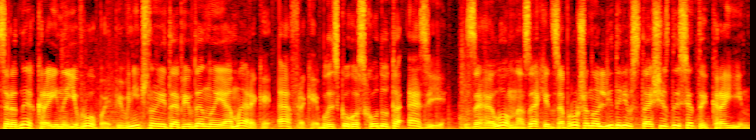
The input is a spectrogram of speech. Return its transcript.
Серед них країни Європи, Північної та Південної Америки, Африки, Близького Сходу та Азії. Загалом на захід запрошено лідерів 160 країн.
